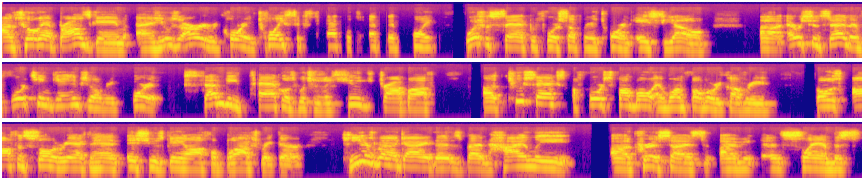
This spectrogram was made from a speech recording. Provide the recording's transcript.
until that Browns game, and he was already recording 26 tackles at that point with a sack before suffering a torn ACL. Uh, ever since then, in 14 games, he'll record 70 tackles, which is a huge drop off. Uh, two sacks, a forced fumble, and one fumble recovery. Those often slowly react and had issues getting off of blocks right there. He has been a guy that has been highly uh, criticized I mean, and slammed this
